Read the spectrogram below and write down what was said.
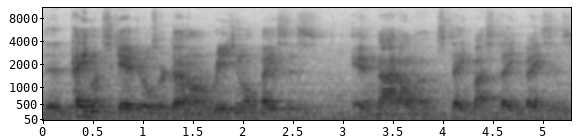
the payment schedules are done on a regional basis and not on a state-by-state basis.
